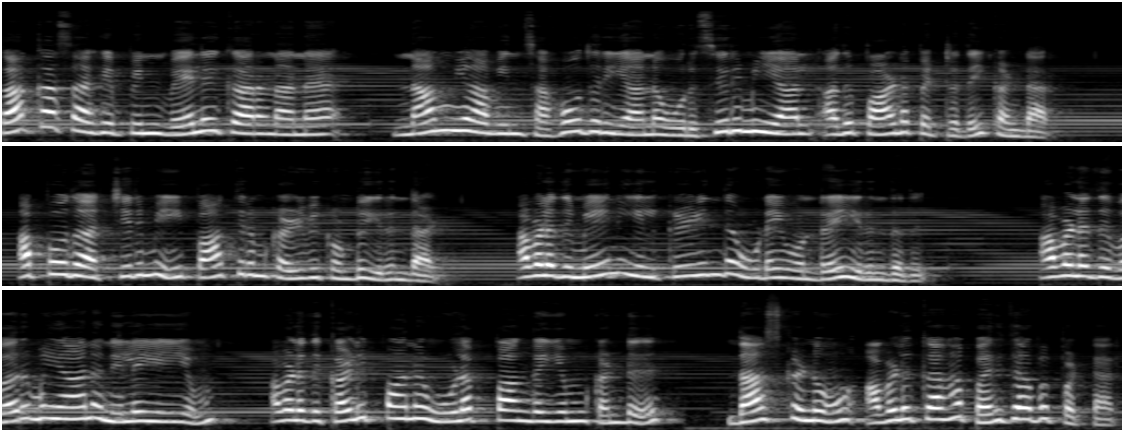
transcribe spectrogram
காக்கா சாஹிப்பின் வேலைக்காரனான நாம்யாவின் சகோதரியான ஒரு சிறுமியால் அது பாடப்பெற்றதை கண்டார். அப்போது அச்சிறுமி பாத்திரம் கழுவிக்கொண்டு இருந்தாள். அவளது மேனியில் கிழிந்த உடை ஒன்றே இருந்தது. அவளது வறுமையான நிலையையும் அவளது களிப்பான உளப்பாங்கையும் கண்டு தாஸ்கனு அவளுக்காக பரிதாபப்பட்டார்.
